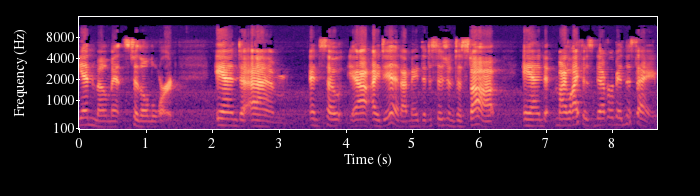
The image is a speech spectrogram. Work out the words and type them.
in moments to the Lord, and um, and so yeah, I did. I made the decision to stop, and my life has never been the same.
